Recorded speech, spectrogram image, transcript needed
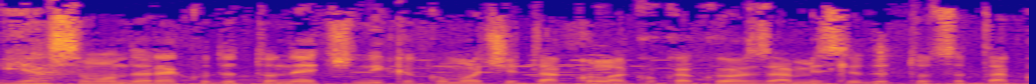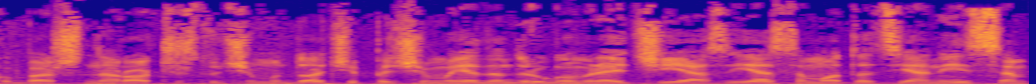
Ja sam onda rekao da to neće nikako moći tako lako kako je on zamislio, da to sad tako baš na ročištu ćemo doći, pa ćemo jedan drugom reći ja, ja sam otac, ja nisam,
